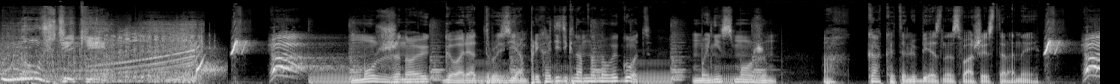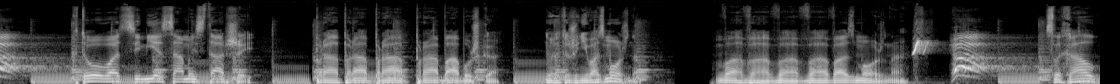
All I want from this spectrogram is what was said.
Нуждики! Муж с женой говорят друзьям, приходите к нам на Новый год. Мы не сможем. Ах, как это любезно с вашей стороны. Кто у вас в семье самый старший? Пра-пра-пра-пра-бабушка. Но это же невозможно. Ва-ва-ва-ва, возможно. Слыхал?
